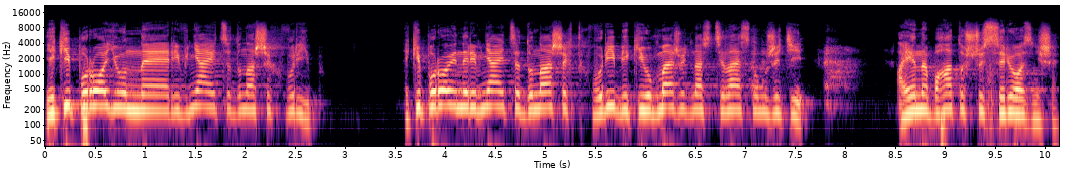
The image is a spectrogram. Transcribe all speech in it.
які порою не рівняються до наших хворіб, які порою не рівняються до наших хворіб, які обмежують нас в тілесному житті, а є набагато щось серйозніше,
